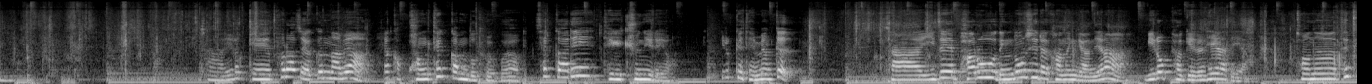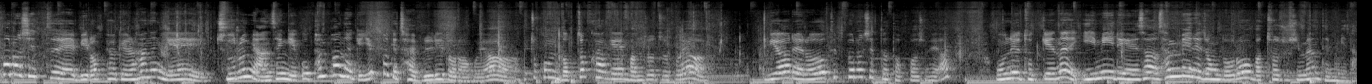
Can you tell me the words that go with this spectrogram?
음. 자, 이렇게 프라제가 끝나면 약간 광택감도 돌고요. 색깔이 되게 균일해요. 이렇게 되면 끝! 자, 이제 바로 냉동실에 가는 게 아니라 미러 펴기를 해야 돼요. 저는 테프론 시트에 미러 펴기를 하는 게 주름이 안 생기고 판판하게 예쁘게 잘 밀리더라고요. 조금 넓적하게 만져주고요. 위아래로 테프론 시트 덮어줘요. 오늘 두께는 2mm에서 3mm 정도로 맞춰주시면 됩니다.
